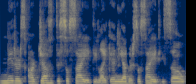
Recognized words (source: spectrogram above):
knitters are just the society like any other society so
